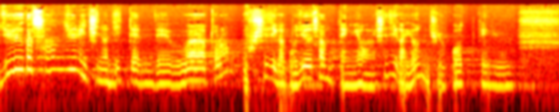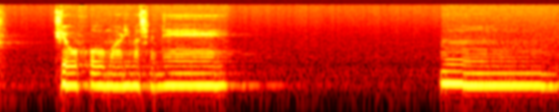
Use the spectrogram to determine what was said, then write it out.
10月30日の時点では、トランプ不支持が53.4、支持が45っていう情報もありますよね。うーん。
